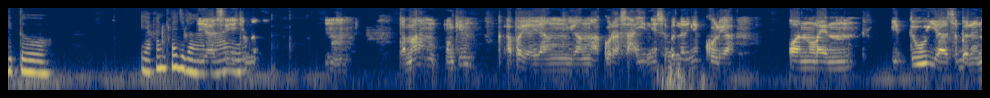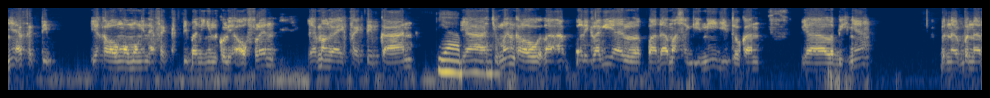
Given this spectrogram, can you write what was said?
gitu. Ya kan kita juga nggak Iya sih, tahu. cuma hmm, sama mungkin apa ya yang yang aku rasainnya sebenarnya kuliah online itu ya sebenarnya efektif. Ya kalau ngomongin efek dibandingin kuliah offline ya emang gak efektif kan? Ya ya benar. cuman kalau la- balik lagi ya pada masa gini gitu kan ya lebihnya benar-benar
